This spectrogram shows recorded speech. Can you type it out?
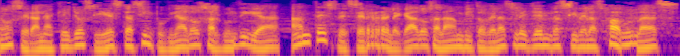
¿No serán aquellos y estas impugnados algún día, antes de ser relegados al ámbito de las leyendas y de las fábulas?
